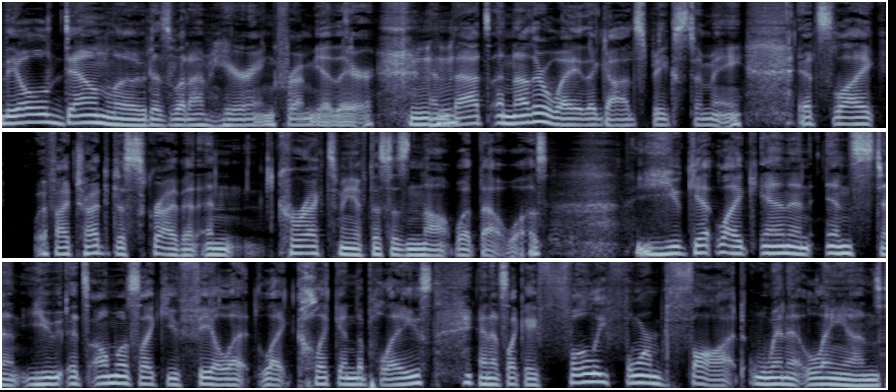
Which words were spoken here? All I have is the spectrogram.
The old download is what I'm hearing from you there. Mm-hmm. And that's another way that God speaks to me. It's like, if I tried to describe it and correct me if this is not what that was, you get like in an instant you it's almost like you feel it like click into place and it's like a fully formed thought when it lands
